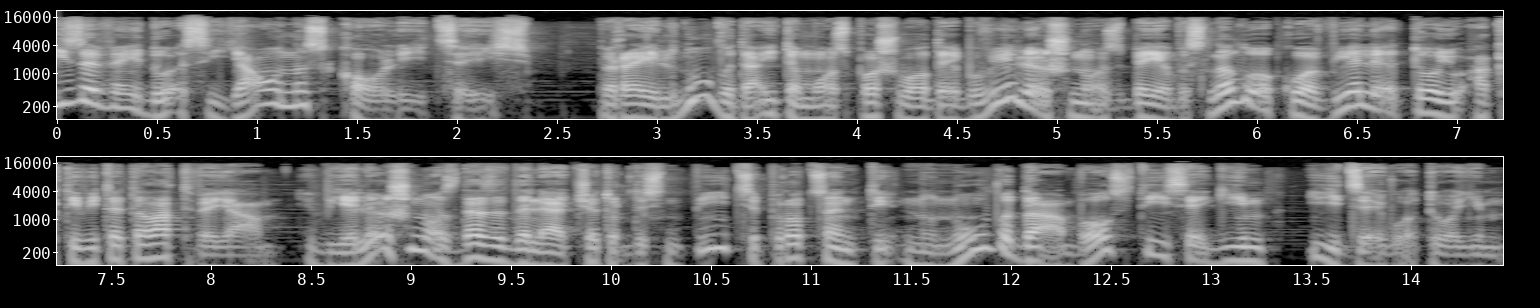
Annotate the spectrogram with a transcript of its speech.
izveidos jaunas koalīcijas. Reiļu novadā itamos pašvaldību vēlēšanos bija vislielāko vēlētoju aktivitāte Latvijā. Vēlēšanos dazadaļā 45% no novadā balstīsīgiem īdzīvotājiem.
